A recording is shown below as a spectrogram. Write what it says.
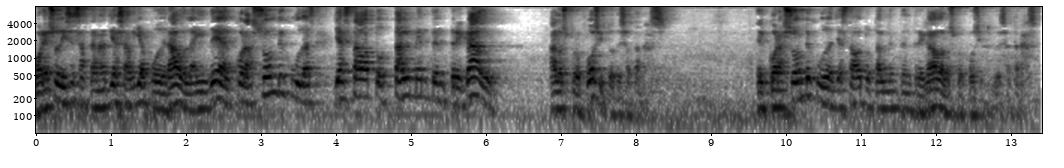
Por eso dice Satanás ya se había apoderado, la idea, el corazón de Judas ya estaba totalmente entregado a los propósitos de Satanás. El corazón de Judas ya estaba totalmente entregado a los propósitos de Satanás.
